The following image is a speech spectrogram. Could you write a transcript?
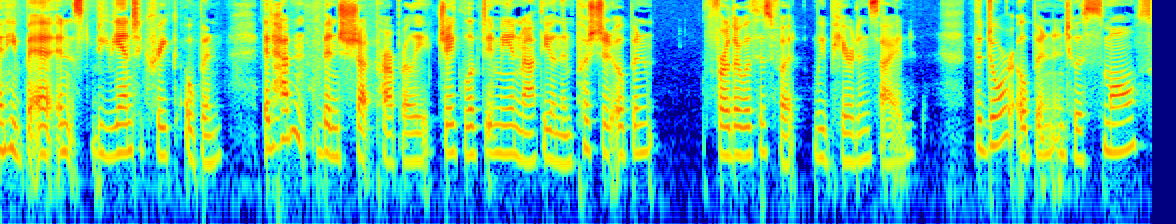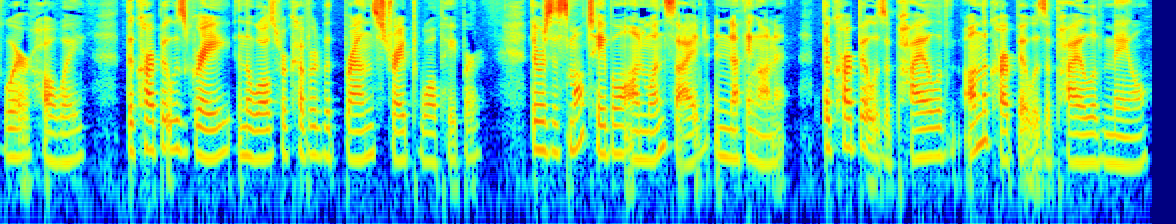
And he be- and it began to creak open. It hadn't been shut properly. Jake looked at me and Matthew and then pushed it open further with his foot. We peered inside. The door opened into a small, square hallway. The carpet was gray and the walls were covered with brown striped wallpaper. There was a small table on one side and nothing on it. The carpet was a pile of on the carpet was a pile of mail.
